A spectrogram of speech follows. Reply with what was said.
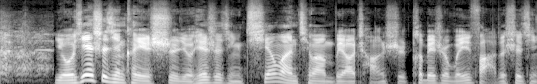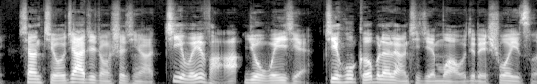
有些事情可以试，有些事情千万千万不要尝试，特别是违法的事情，像酒驾这种事情啊，既违法又危险。几乎隔不了两期节目啊，我就得说一次。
